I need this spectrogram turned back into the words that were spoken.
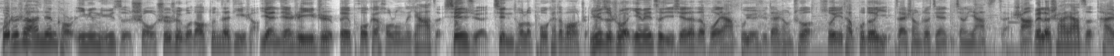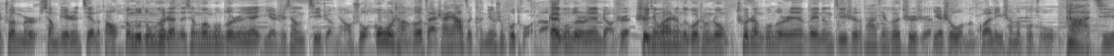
火车站安检口，一名女子手持水果刀蹲在地上，眼前是一只被破开喉咙的鸭子，鲜血浸透了剖开的报纸。女子说，因为自己携带的活鸭不允许带上车，所以她不得已在上车前将鸭子宰杀。为了杀鸭子，她还专门向别人借了刀。成都东客站的相关工作人员也是向记者描述，公共场合宰杀鸭子肯定是不妥的。该工作人员表示，事情发生的过程中，车站工作人员未能及时的发现和制止，也是我们管理上的不足。大姐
